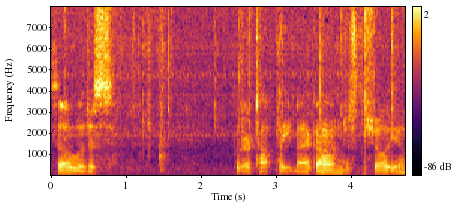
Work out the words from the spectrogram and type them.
So we'll just put our top plate back on just to show you.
